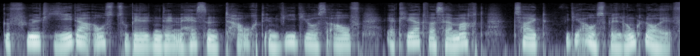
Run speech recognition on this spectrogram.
gefühlt jeder Auszubildende in Hessen taucht in Videos auf, erklärt, was er macht, zeigt, wie die Ausbildung läuft.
